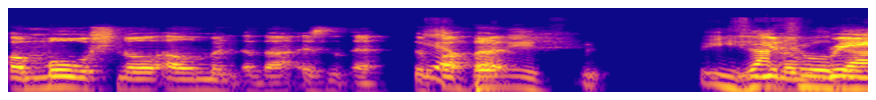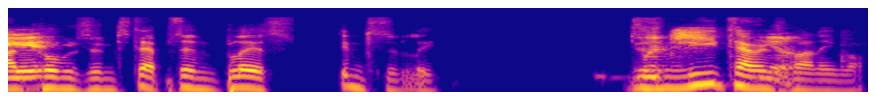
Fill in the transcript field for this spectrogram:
emotional element of that, isn't there? The yeah, fact but that his, you know, actual Ray- dad comes and steps in place instantly. Doesn't Which, need Terence you know, Mann anymore.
